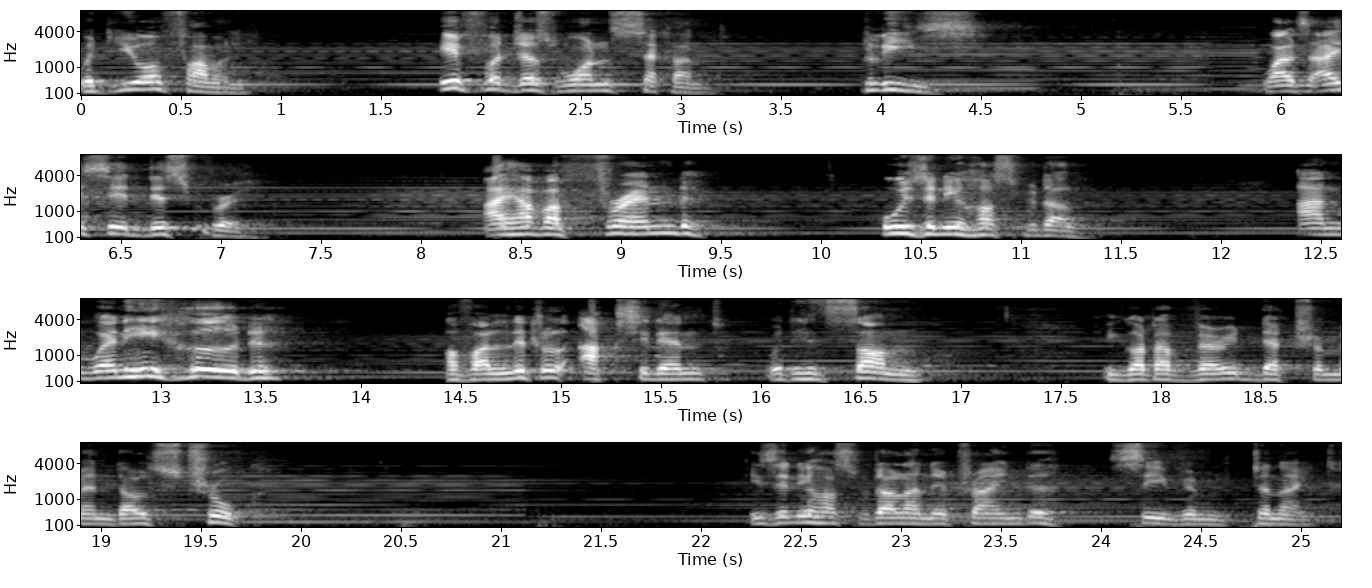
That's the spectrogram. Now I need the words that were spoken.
with your family, if for just one second, please, whilst I say this prayer, I have a friend who is in the hospital. And when he heard of a little accident with his son, he got a very detrimental stroke. He's in the hospital and they're trying to save him tonight.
